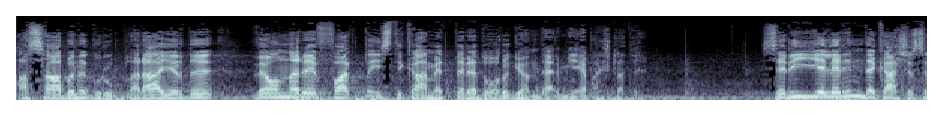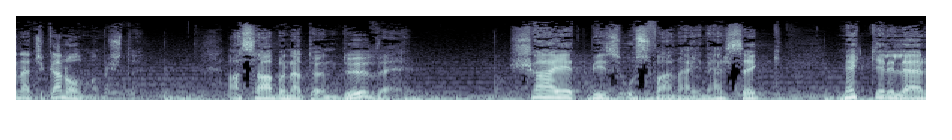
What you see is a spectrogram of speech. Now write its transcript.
ashabını gruplara ayırdı ve onları farklı istikametlere doğru göndermeye başladı. Seriyelerin de karşısına çıkan olmamıştı. Ashabına döndü ve şayet biz Usfan'a inersek Mekkeliler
